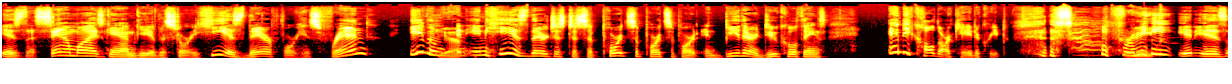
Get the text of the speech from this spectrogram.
is the Samwise Gamgee of the story. He is there for his friend. Even Yeah. and, and he is there just to support, support, support, and be there and do cool things. And he called Arcade a creep. So for me, it is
